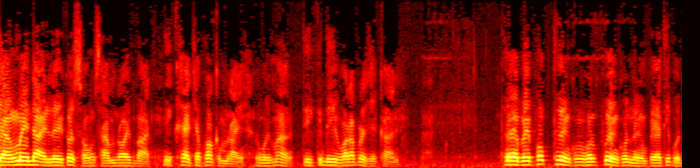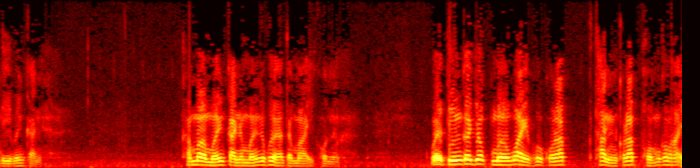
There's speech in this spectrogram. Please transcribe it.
ยังไม่ได้เลยก็สองสามร้อยบาท นี่แค่เฉพาะกำไรรวยมาก ดีก็ดีกว่ารับราชการ เธอไปพบเพื่อนคนเพื่อนคนหนึ่งเป็นอธิบดีเหมือนกันคำว่าเหมือนกันเหมือนกับเพื่อนอาตมาอีกคนหนึ่งไปถึงก็ยกมือไหว้ผู้ครับ ท่านครับผมเขาให้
